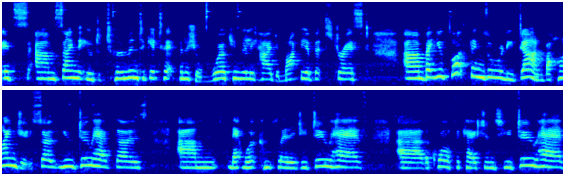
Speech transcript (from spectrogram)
it's um, saying that you're determined to get to that finish. You're working really hard. You might be a bit stressed, um, but you've got things already done behind you. So you do have those um, that work completed. You do have uh, the qualifications. You do have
